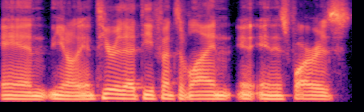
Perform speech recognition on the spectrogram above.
and you know the interior of that defensive line and as far as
